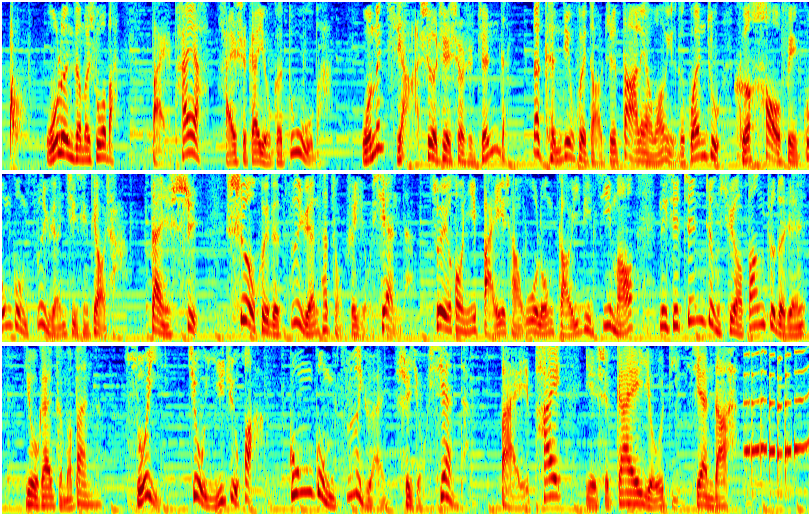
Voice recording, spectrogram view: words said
无论怎么说吧，摆拍啊还是该有个度吧。我们假设这事儿是真的，那肯定会导致大量网友的关注和耗费公共资源进行调查。但是社会的资源它总是有限的，最后你摆一场乌龙，搞一地鸡毛，那些真正需要帮助的人又该怎么办呢？所以就一句话，公共资源是有限的，摆拍也是该有底线的。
